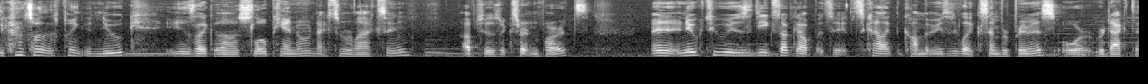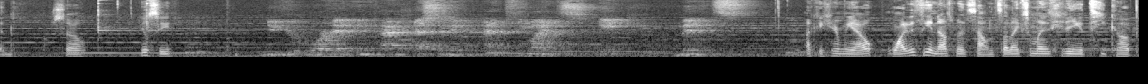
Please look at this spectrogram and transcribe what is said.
The current song that's playing in Nuke is like a slow piano, nice and relaxing, up to like certain parts. And Nuke 2 is the exact opposite. It's kind of like the combat music, like Semper Primus or Redacted. So, you'll see. Nuclear warhead impact estimated at minus 8 minutes. Okay, hear me out. Why does the announcement sound sound like someone's hitting a teacup?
